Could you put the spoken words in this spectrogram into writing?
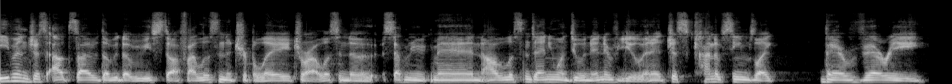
even just outside of WWE stuff, I listen to Triple H or I listen to Stephanie McMahon. I'll listen to anyone do an interview, and it just kind of seems like they're very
